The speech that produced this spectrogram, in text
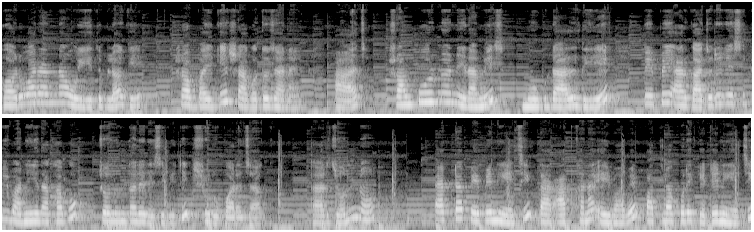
ঘরোয়া রান্না উইথ ব্লগে সবাইকে স্বাগত জানাই। আজ সম্পূর্ণ নিরামিষ মুগ ডাল দিয়ে পেঁপে আর গাজরের রেসিপি বানিয়ে দেখাবো। চলুন তাহলে রেসিপিটি শুরু করা যাক। তার জন্য একটা পেঁপে নিয়েছি, তার আধখানা এইভাবে পাতলা করে কেটে নিয়েছি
